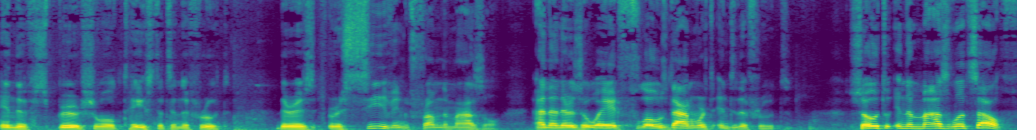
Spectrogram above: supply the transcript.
in the spiritual taste that's in the fruit, there is receiving from the mazel, and then there's a way it flows downwards into the fruit. So to, in the mazel itself,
